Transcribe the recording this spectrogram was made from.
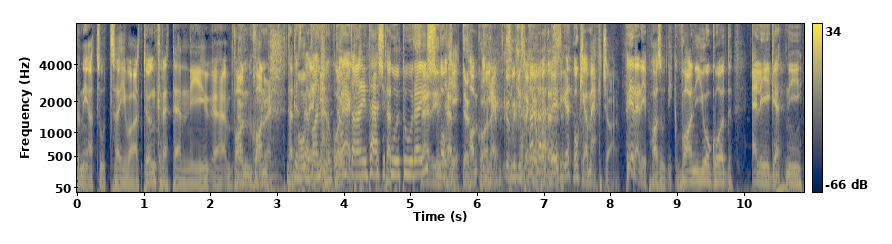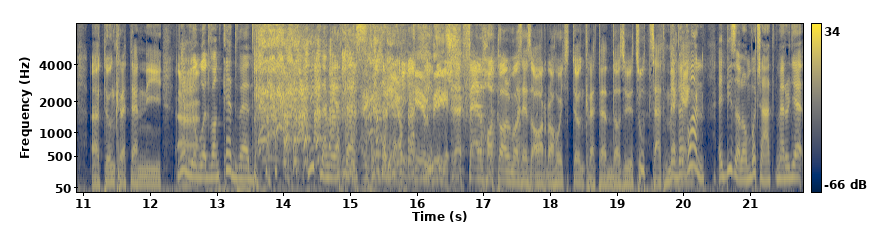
kiszúrni a cuccaival, tönkretenni, eh, van, van, mo- van egy- nálunk korrekt? nyomtalanítási Tehát- kultúra is. Oké, ezt. Oké, a megcsal. Félrelép, hazudik. Van jogod elégetni, eh, tönkretenni. Nem eh, jogod van, kedved. Mit nem értesz? Jobb kérdés. Felhatalmaz ez arra, hogy tönkretedd az ő cuccát. De Megeng- van egy bizalom, bocsánat, mert ugye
